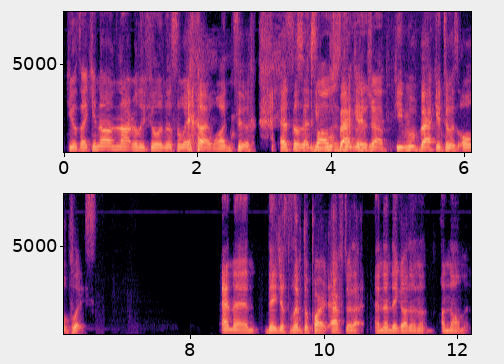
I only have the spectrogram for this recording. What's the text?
he was like you know i'm not really feeling this the way i want to and so then he moved back in he moved back into his old place. And then they just lived apart after that. And then they got an annulment.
